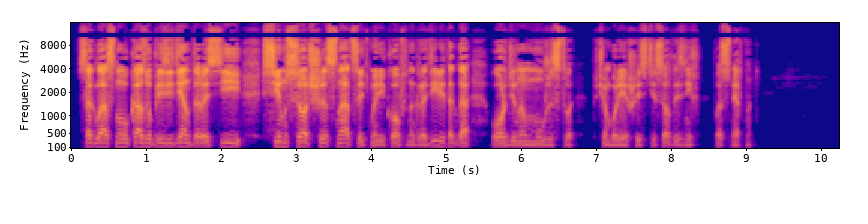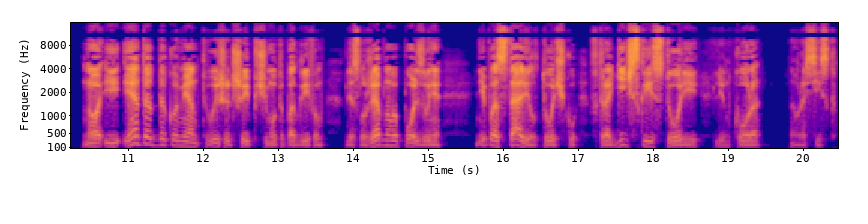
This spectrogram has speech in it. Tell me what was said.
Согласно указу президента России, 716 моряков наградили тогда орденом мужества, причем более 600 из них посмертно. Но и этот документ, вышедший почему-то под грифом для служебного пользования, не поставил точку в трагической истории линкора Новороссийска.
